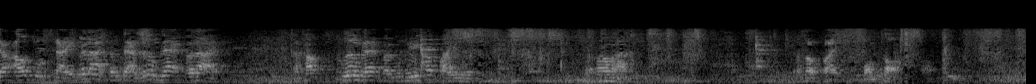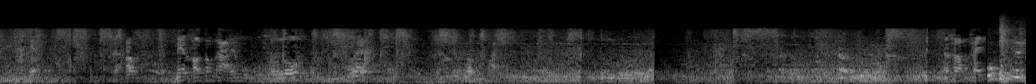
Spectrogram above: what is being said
จะเอาจุด ไหนก็ได้ตั้งแต่เริ่มแรกก็ได้นะครับ เริ่มแรกมาตรงนี้เข้าไปเลยแล้วเข้ามาแล้วเข้าไปผมต่อเนี่ยนะครับเนี่ยเขาต้องการให้หมูตรงโน้นด้วยเข้าไปนะครับให้ปุ๊บเลย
